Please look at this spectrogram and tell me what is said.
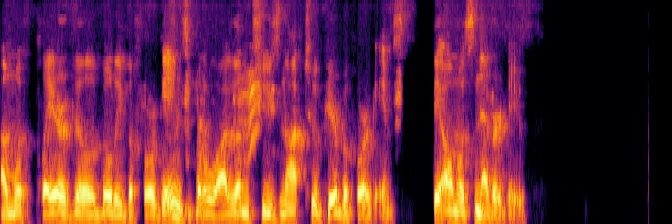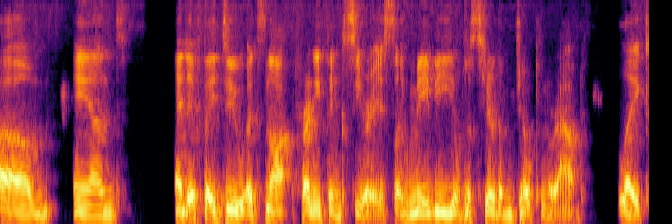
um, with player availability before games but a lot of them choose not to appear before games. They almost never do. Um, and and if they do it's not for anything serious. Like maybe you'll just hear them joking around. Like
